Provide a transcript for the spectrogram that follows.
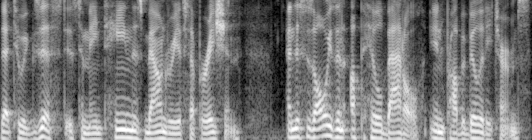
that to exist is to maintain this boundary of separation. And this is always an uphill battle in probability terms.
